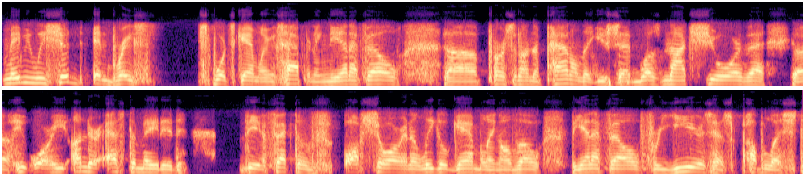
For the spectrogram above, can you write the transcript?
maybe we should embrace sports gambling is happening. The NFL uh, person on the panel that you said was not sure that, uh, he, or he underestimated the effect of offshore and illegal gambling, although the NFL for years has published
